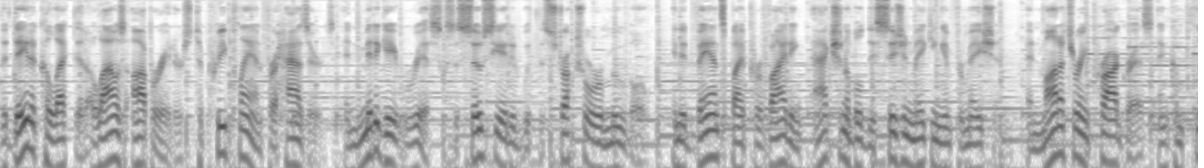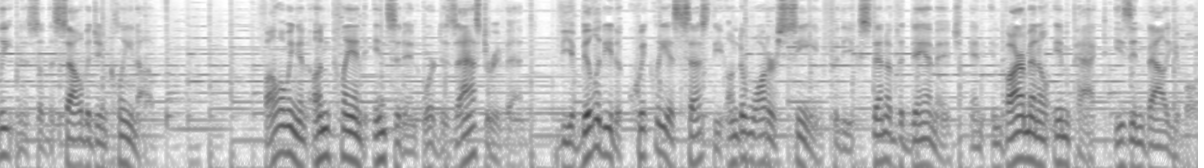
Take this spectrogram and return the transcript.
the data collected allows operators to pre-plan for hazards and mitigate risks associated with the structural removal in advance by providing actionable decision-making information and monitoring progress and completeness of the salvage and cleanup. Following an unplanned incident or disaster event, the ability to quickly assess the underwater scene for the extent of the damage and environmental impact is invaluable.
